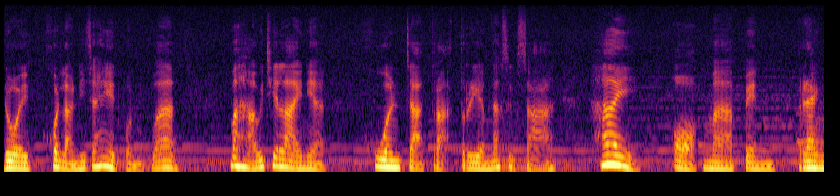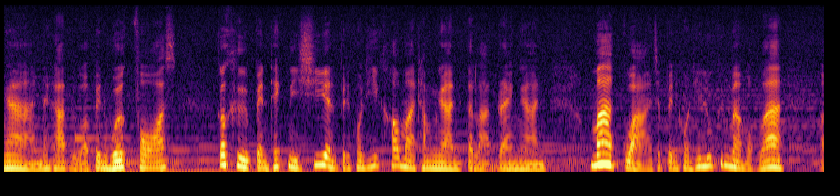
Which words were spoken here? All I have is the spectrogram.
โดยคนเหล่านี้จะให้เหตุผลบอกว่า มหาวิทยาลัยเนี่ยควรจะตระเตรียมนักศึกษาให้ออกมาเป็นแรงงานนะครับหรือว่าเป็น workforce ก็คือเป็นเทคนิชเชียน เป็นคนที่เข้ามาทำงานในตลาดแรงงาน มากกว่าจะเป็นคนที่ลุกขึ้นมาบอกว่าเ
